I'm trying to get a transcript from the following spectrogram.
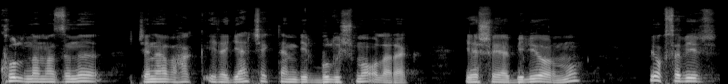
Kul namazını Cenab-ı Hak ile gerçekten bir buluşma olarak yaşayabiliyor mu? Yoksa bir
